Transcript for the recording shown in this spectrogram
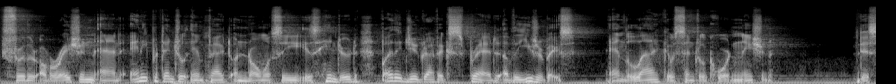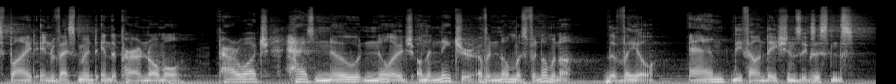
Further operation and any potential impact on normalcy is hindered by the geographic spread of the user base and the lack of central coordination. Despite investment in the paranormal, Parawatch has no knowledge on the nature of anomalous phenomena, the Veil, and the Foundation's existence.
